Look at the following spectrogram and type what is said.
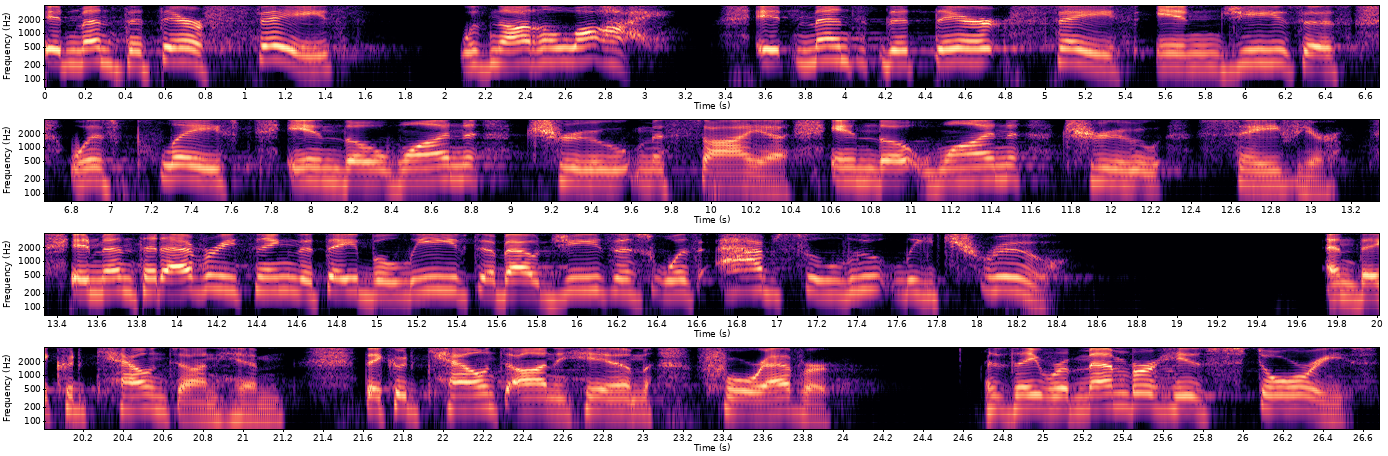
It meant that their faith was not a lie. It meant that their faith in Jesus was placed in the one true Messiah, in the one true Savior. It meant that everything that they believed about Jesus was absolutely true. And they could count on him. They could count on him forever as they remember his stories,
